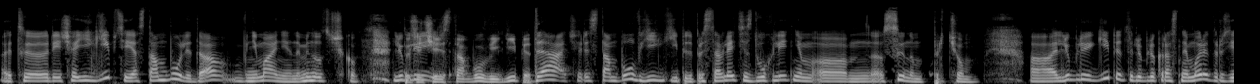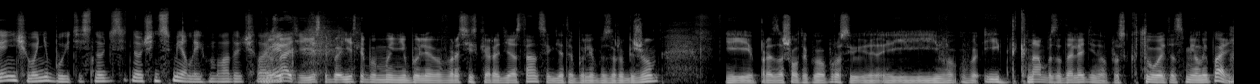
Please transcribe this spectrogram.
Это речь о Египте и о Стамбуле, да? Внимание, на минуточку. Люблю... То есть через Стамбул в Египет? Да, через Стамбул в Египет. Представляете, с двухлетним э, сыном причем. А, люблю Египет, люблю Красное море, друзья, ничего не бойтесь. Но действительно очень смелый молодой человек. Вы знаете, если бы, если бы мы не были в российской радиостанции, где-то были бы за рубежом, и произошел такой вопрос, и, и, и, и к нам бы задали один вопрос. Кто этот смелый парень?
